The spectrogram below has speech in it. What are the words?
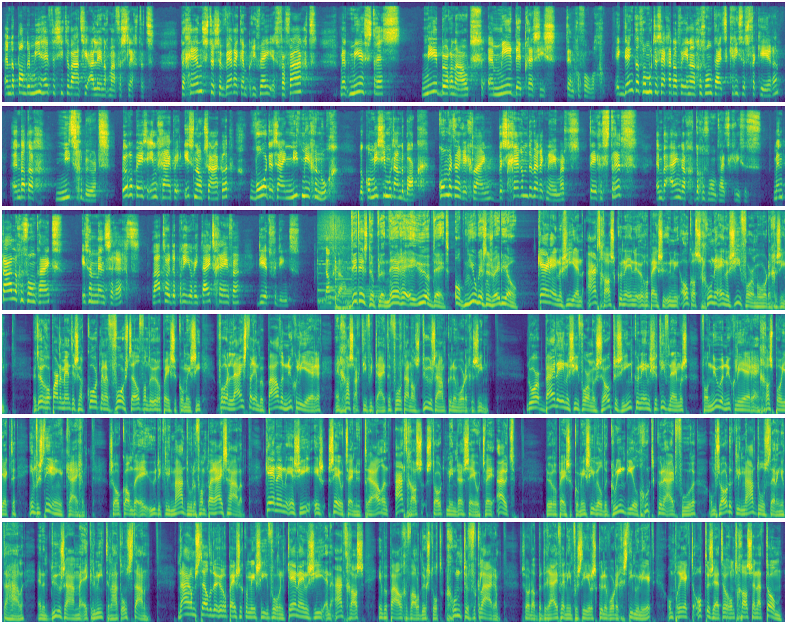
En de pandemie heeft de situatie alleen nog maar verslechterd. De grens tussen werk en privé is vervaagd met meer stress, meer burn-outs en meer depressies ten gevolg. Ik denk dat we moeten zeggen dat we in een gezondheidscrisis verkeren en dat er niets gebeurt. Europees ingrijpen is noodzakelijk. Woorden zijn niet meer genoeg. De commissie moet aan de bak. Kom met een richtlijn. Bescherm de werknemers tegen stress en beëindig de gezondheidscrisis. Mentale gezondheid is een mensenrecht. Laten we de prioriteit geven die het verdient. Dank u wel. Dit is de plenaire EU-update op Nieuw Business Radio. Kernenergie en aardgas kunnen in de Europese Unie ook als groene energievormen worden gezien. Het Europarlement is akkoord met een voorstel van de Europese Commissie voor een lijst waarin bepaalde nucleaire en gasactiviteiten voortaan als duurzaam kunnen worden gezien. Door beide energievormen zo te zien, kunnen initiatiefnemers van nieuwe nucleaire en gasprojecten investeringen krijgen. Zo kan de EU de klimaatdoelen van Parijs halen. Kernenergie is CO2-neutraal en aardgas stoot minder CO2 uit. De Europese Commissie wil de Green Deal goed kunnen uitvoeren om zo de klimaatdoelstellingen te halen en een duurzame economie te laten ontstaan. Daarom stelde de Europese Commissie voor een kernenergie en aardgas in bepaalde gevallen dus tot groen te verklaren, zodat bedrijven en investeerders kunnen worden gestimuleerd om projecten op te zetten rond gas en atoom.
